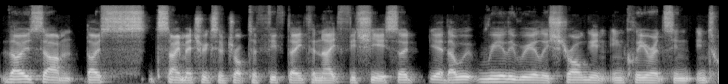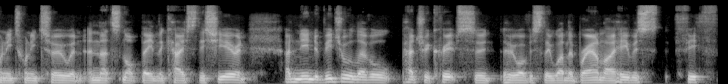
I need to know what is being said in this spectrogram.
those um those same metrics have dropped to 15th and 8th this year. So yeah, they were really really strong in, in clearance in, in 2022 and, and that's not been the case this year. And at an individual level, Patrick Cripps, who, who obviously won the Brownlow, he was fifth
